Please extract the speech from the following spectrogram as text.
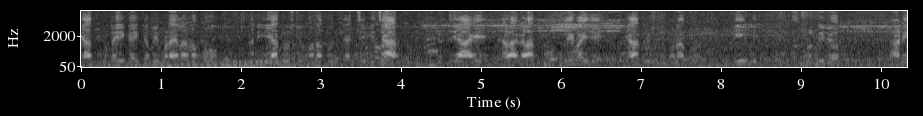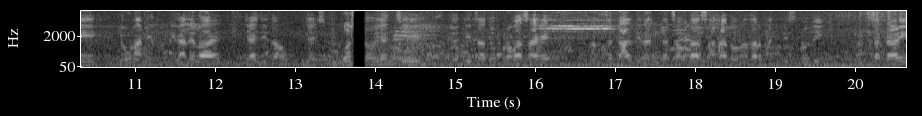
त्यात कुठेही काही कमी पडायला नको. आणि या दृष्टिकोनातून त्यांचे विचार जे आहे तळागळात पोहोचले पाहिजे. या दृष्टिकोनातून ही स्मृतीज्योत स्मृतिज्योत आणि घेऊन आम्ही इथून निघालेलो आहे. जय जिजाऊ जय श्री जिजाऊ हो यांची ज्योतीचा जो प्रवास आहे आमचं काल दिनांक चौदा सहा दोन हजार पंचवीस रोजी सकाळी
